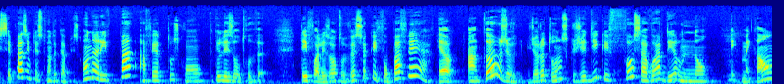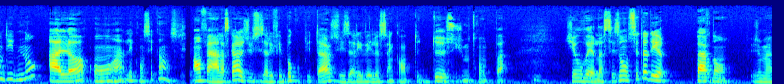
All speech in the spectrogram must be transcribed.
C'est pas une question de caprice. On n'arrive pas à faire tout ce que les autres veulent. Des fois, les autres veulent ce qu'il faut pas faire. Et encore, je, retourne ce que j'ai dit, qu'il faut savoir dire non. Mais quand on dit non, alors on a les conséquences. Enfin, à la Scala, je suis arrivé beaucoup plus tard. Je suis arrivé le 52, si je ne me trompe pas. J'ai ouvert la saison, c'est-à-dire, pardon, je, me,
